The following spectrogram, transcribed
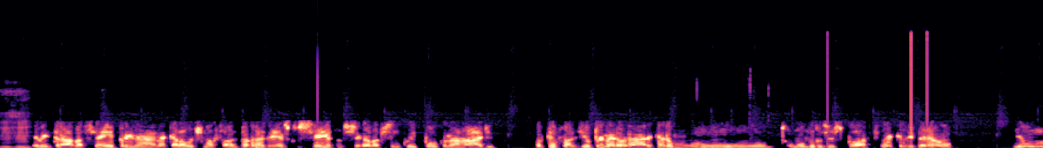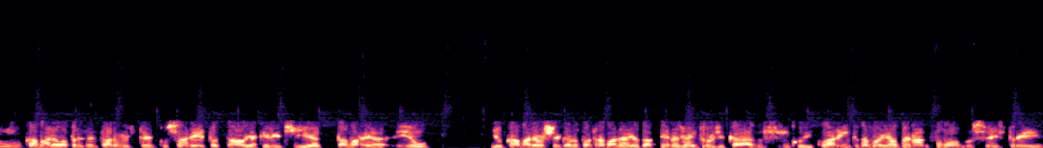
uhum. eu entrava sempre na, naquela última fase da Bradesco, cedo, chegava às cinco e pouco na rádio, porque eu fazia o primeiro horário, que era o, o mundo dos esportes, né, que o Ribeirão e o Camarão apresentaram muito tempo com o Sareta e tal, e aquele dia tava eu e o Camarão chegando para trabalhar e o da Pena já entrou de casa, 5h40 da manhã, o Bernardo falou, ó, vocês três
